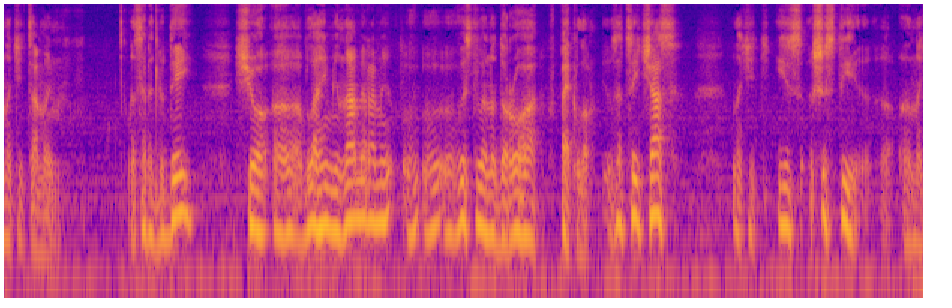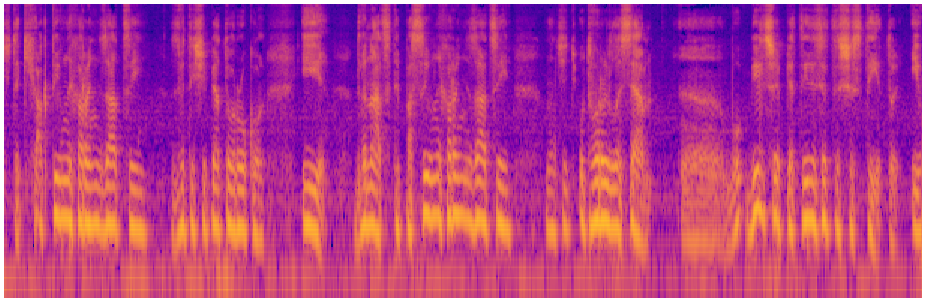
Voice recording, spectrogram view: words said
значить, саме серед людей що е, благими намірами в- в- вистелена дорога в пекло. За цей час значить, із шести е, значить, таких активних організацій з 2005 року і 12 пасивних організацій значить, утворилося е, більше 56 то- і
